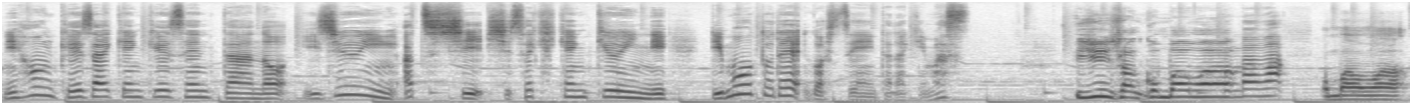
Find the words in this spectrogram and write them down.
日本経済研究センターの伊集院敦首席研究員にリモートでご出演いただきます伊集院さんこんばんはこんばんはこんばんは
